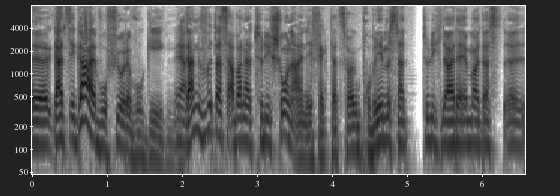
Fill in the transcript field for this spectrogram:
Äh, ganz egal wofür oder wogegen. Ja. Dann wird das aber natürlich schon einen Effekt erzeugen. Problem ist natürlich leider immer, dass äh,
